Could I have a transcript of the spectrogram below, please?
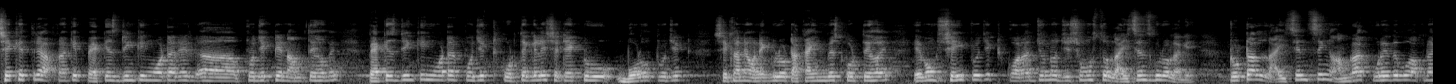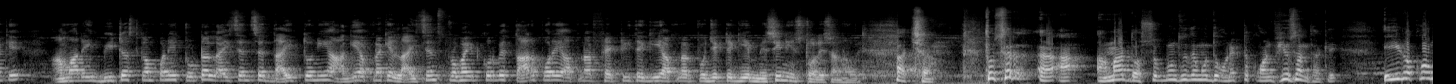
সেক্ষেত্রে আপনাকে প্যাকেজ ড্রিঙ্কিং ওয়াটারের প্রজেক্টে নামতে হবে। প্যাকেজ ড্রিঙ্কিং ওয়াটার প্রজেক্ট করতে গেলে সেটা একটু বড় প্রজেক্ট সেখানে অনেকগুলো টাকা ইনভেস্ট করতে হয় এবং সেই প্রজেক্ট করার জন্য যে সমস্ত লাইসেন্সগুলো লাগে টোটাল লাইসেন্সিং আমরা করে দেবো আপনাকে। আমার এই বিটাস্ট কোম্পানি টোটাল লাইসেন্সের দায়িত্ব নিয়ে আগে আপনাকে লাইসেন্স প্রোভাইড করবে, তারপরে আপনার ফ্যাক্টরিতে গিয়ে আপনার প্রজেক্টে গিয়ে মেশিন ইনস্টলেশন হবে। আচ্ছা। তো স্যার আমার দর্শক বন্ধুদের মধ্যে অনেকটা কনফিউশন থাকে। এই রকম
